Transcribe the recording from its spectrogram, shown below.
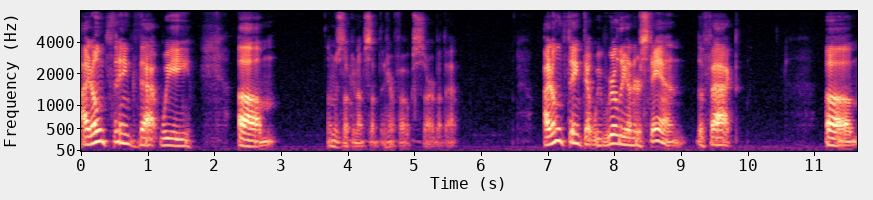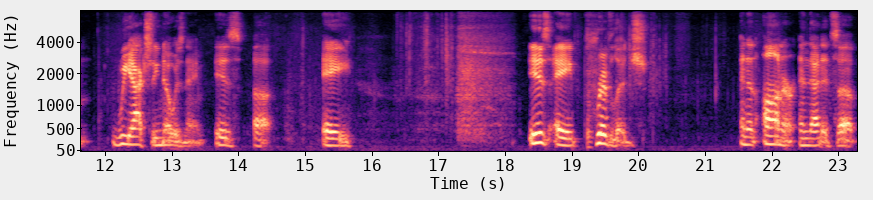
I don't think that we, um, I'm just looking up something here, folks. Sorry about that. I don't think that we really understand the fact um, we actually know his name is uh, a is a privilege and an honor, and that it's a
